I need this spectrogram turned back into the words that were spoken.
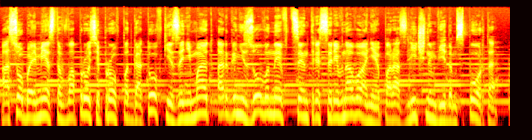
Особое место в вопросе профподготовки занимают организованные в центре соревнования по различным видам спорта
